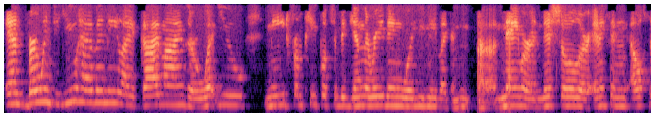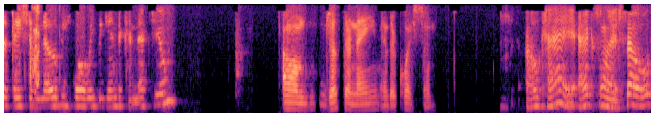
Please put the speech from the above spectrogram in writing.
And Berwyn, do you have any like guidelines or what you need from people to begin the reading? Will you need like a, a name or initial or anything else that they should know before we begin to connect you? Um, just their name and their question. Okay, excellent. So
